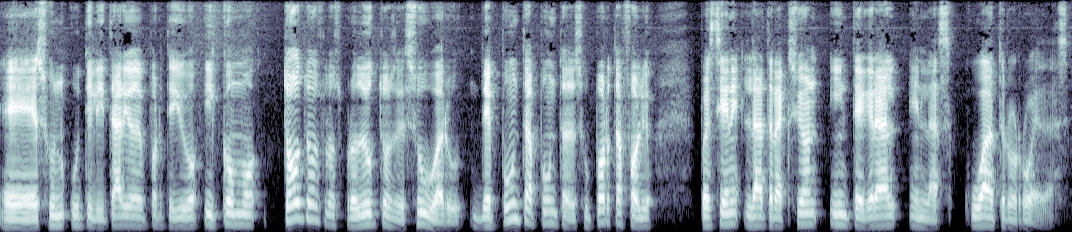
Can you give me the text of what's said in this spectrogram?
eh, es un utilitario deportivo y como todos los productos de Subaru, de punta a punta de su portafolio, pues tiene la tracción integral en las cuatro ruedas.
